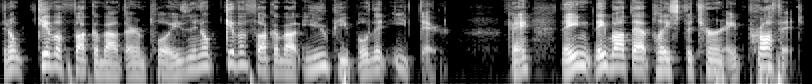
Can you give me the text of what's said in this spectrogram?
They don't give a fuck about their employees, and they don't give a fuck about you people that eat there. Okay? They, they bought that place to turn a profit.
